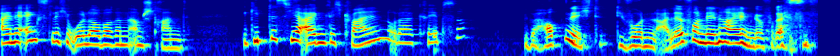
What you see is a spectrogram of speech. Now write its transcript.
Eine ängstliche Urlauberin am Strand. Gibt es hier eigentlich Quallen oder Krebse? Überhaupt nicht. Die wurden alle von den Haien gefressen.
